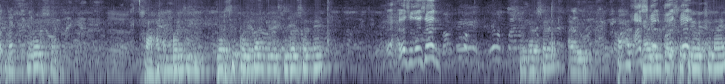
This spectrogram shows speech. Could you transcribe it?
काय सुदर्शन. सहा नंबरची जर्सी परिधान केली सुदर्शनने. हॅलो सुदर्शन! सुदर्शन आणि पाच खेळाडूंचं आहे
